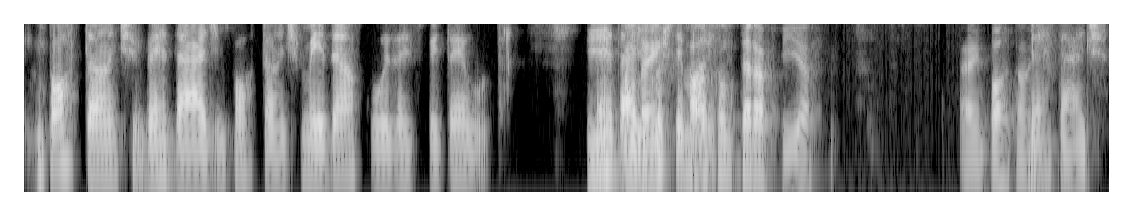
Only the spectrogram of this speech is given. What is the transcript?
Importante, verdade, importante. Medo é uma coisa, respeito é outra. E Verdade, também gostei, façam Maurício. terapia. É importante. Verdade.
